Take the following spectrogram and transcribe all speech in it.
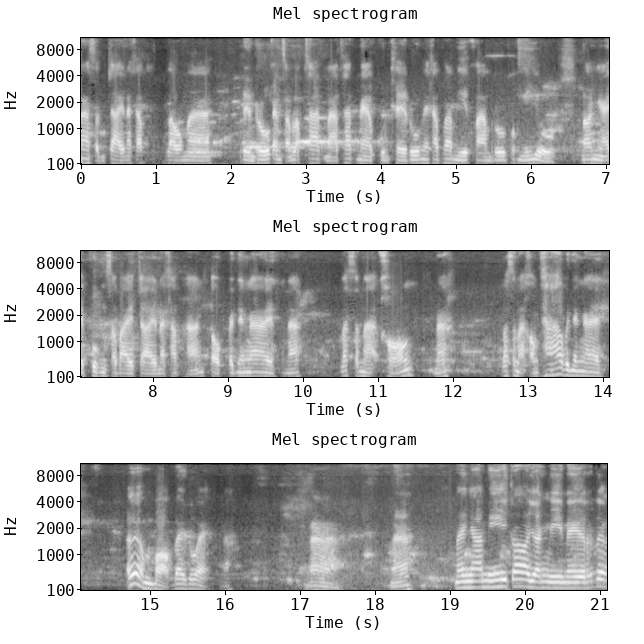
น่าสนใจนะครับ เรามาเรียนรู้กันสำหรับทาสหมาทาสแมวคุณเคยรู้ไหมครับ ว่ามีความรู้พวกนี้อยู่ นอนหงายพุงสบายใจนะครับ หางตกเป็นยังไงนะ ลักษณะของนะ ลักษณะของเท้าเป็นยังไง เออมันบอกได้ด้วยนะอ่านะในงานนี้ก็ยังมีในเรื่อง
